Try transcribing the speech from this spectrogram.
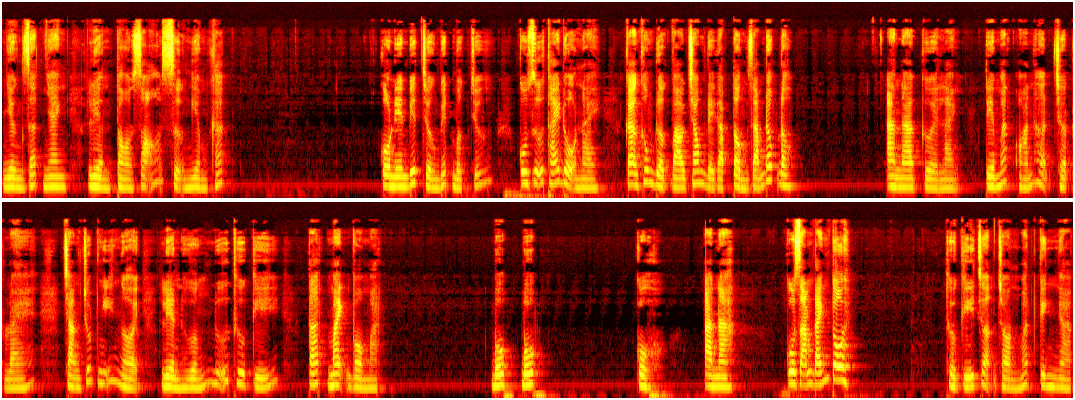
nhưng rất nhanh liền tỏ rõ sự nghiêm khắc. Cô nên biết trường biết mực chứ. Cô giữ thái độ này, càng không được vào trong để gặp tổng giám đốc đâu. Anna cười lạnh, tia mắt oán hận chợt lóe, chẳng chút nghĩ ngợi, liền hướng nữ thư ký, tát mạnh vào mặt. Bốp bốp. Cô, Anna, cô dám đánh tôi? Thư ký trợn tròn mắt kinh ngạc.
